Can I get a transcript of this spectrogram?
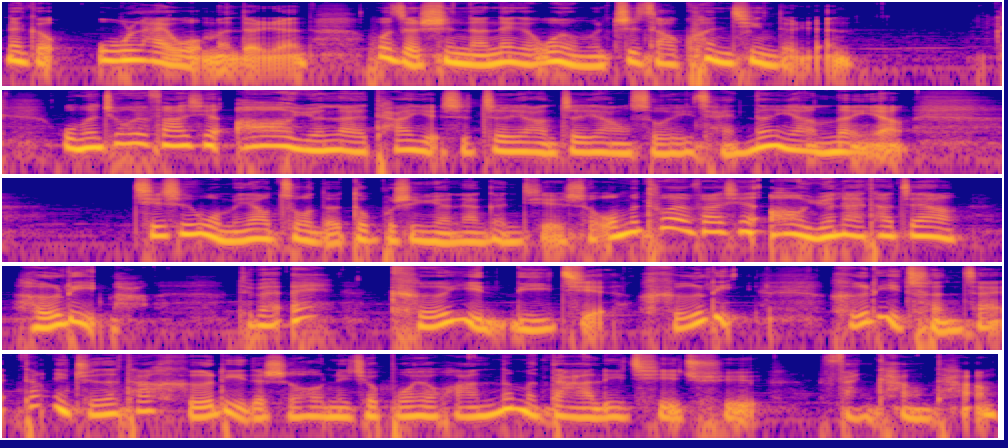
那个诬赖我们的人，或者是呢那个为我们制造困境的人，我们就会发现，哦，原来他也是这样这样，所以才那样那样。其实我们要做的都不是原谅跟接受，我们突然发现，哦，原来他这样合理嘛，对吧？哎。可以理解，合理，合理存在。当你觉得它合理的时候，你就不会花那么大力气去反抗它。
